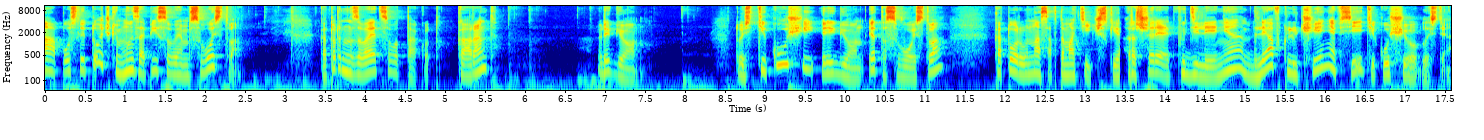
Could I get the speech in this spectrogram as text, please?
А после точки мы записываем свойство, которое называется вот так вот. Current region. То есть текущий регион – это свойство, которое у нас автоматически расширяет выделение для включения всей текущей области.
